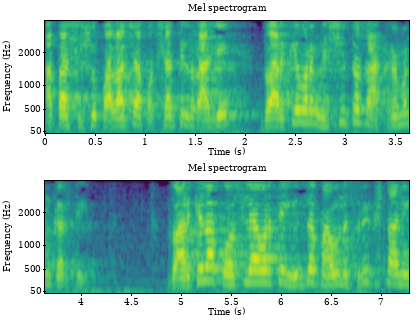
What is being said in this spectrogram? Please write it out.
आता शिशुपालाच्या पक्षातील राजे द्वारकेवर निश्चितच आक्रमण करतील. द्वारकेला पोहोचल्यावर ते युद्ध पाहून श्रीकृष्णाने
